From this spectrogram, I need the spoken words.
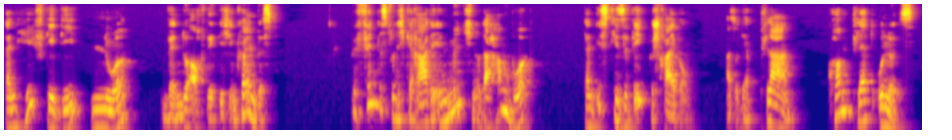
dann hilft dir die nur, wenn du auch wirklich in Köln bist. Befindest du dich gerade in München oder Hamburg, dann ist diese Wegbeschreibung, also der Plan, komplett unnütz.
